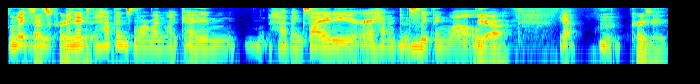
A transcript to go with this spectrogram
and it's That's crazy. and it happens more when like I have anxiety or I haven't been sleeping well or- yeah crazy.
